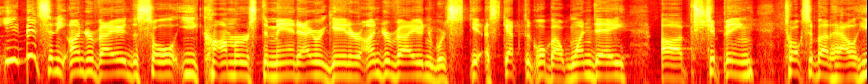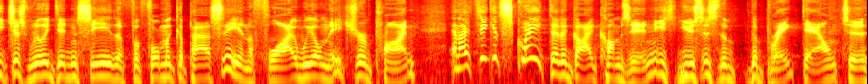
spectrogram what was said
he admits that he undervalued the sole e-commerce demand aggregator, undervalued and was ske- skeptical about one-day uh, shipping, talks about how he just really didn't see the fulfillment capacity and the flywheel nature of Prime. And I think it's great that a guy comes in, he uses the, the breakdown to,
